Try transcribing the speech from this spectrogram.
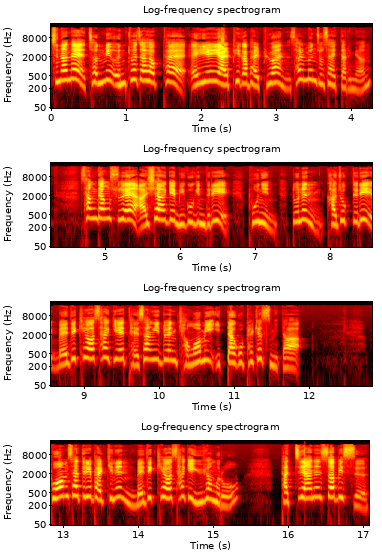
지난해 전미 은퇴자협회 AARP가 발표한 설문조사에 따르면 상당수의 아시아계 미국인들이 본인 또는 가족들이 메디케어 사기의 대상이 된 경험이 있다고 밝혔습니다. 보험사들이 밝히는 메디케어 사기 유형으로 받지 않은 서비스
